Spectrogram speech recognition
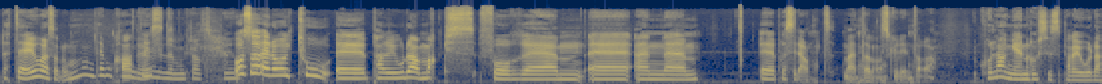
Dette er jo altså sånn mm, demokratisk. demokratisk. Og så er det òg to eh, perioder maks for eh, eh, en eh, president, mente han han skulle innføre. Hvor lang er en russisk periode?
